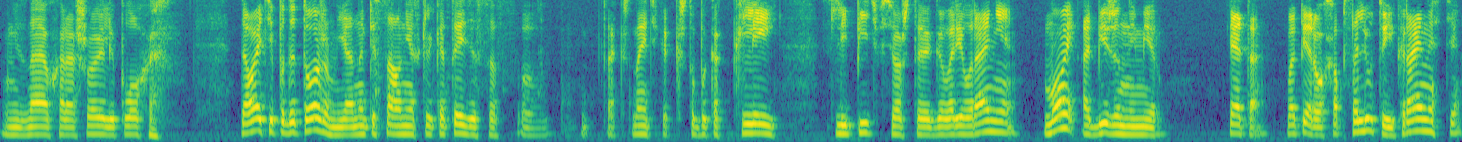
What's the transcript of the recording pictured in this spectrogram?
не знаю, хорошо или плохо. Давайте подытожим. Я написал несколько тезисов, э, так, знаете, как, чтобы как клей слепить все, что я говорил ранее. Мой обиженный мир – это, во-первых, абсолюты и крайности,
